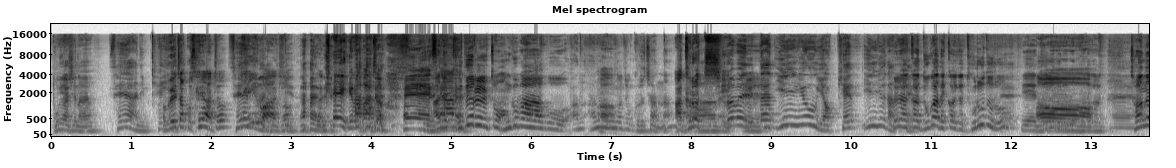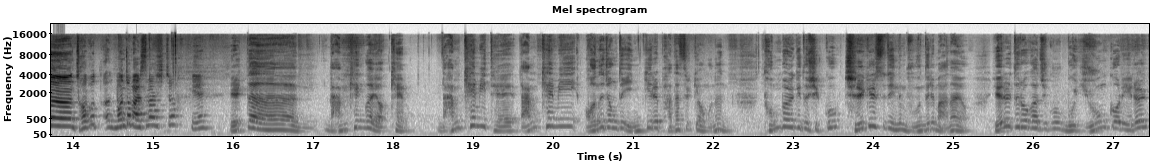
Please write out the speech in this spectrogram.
동의하시나요? 세야 아니면 K. 어, 왜 자꾸 세하죠? 세하기만 K로 하죠 K. 아, 네. K로 하죠 예, 아니 세하는- 그들을 좀 언급하고 한- 하는 어. 건좀 그렇지 않나? 아 그렇지 그러면 예. 일단 인류 역캠, 인류 남캠. 그러니까 누가 될까 이게 두루두루 네. 예 어. 두루두루 네. 저는 저부터 먼저 말씀하시죠 예 일단 남캠과 역캠 남캠이 대 남캠이 어느 정도 인기를 받았을 경우는 돈 벌기도 쉽고 즐길 수도 있는 부분들이 많아요. 예를 들어 가지고 뭐 유흥거리를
